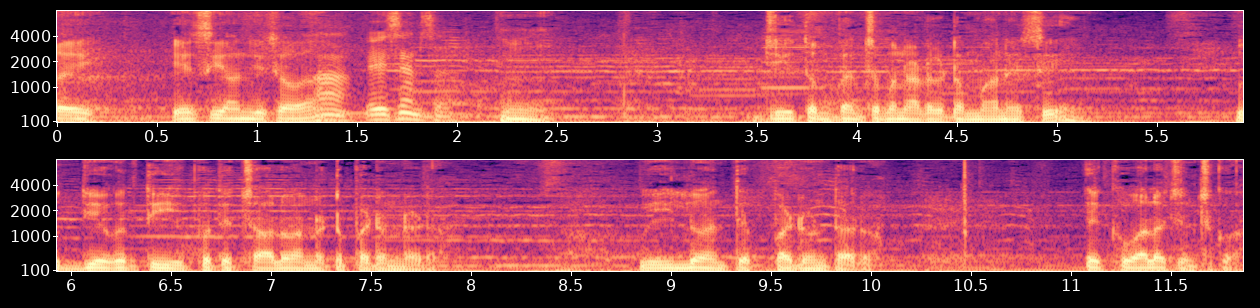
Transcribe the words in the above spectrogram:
రై ఏసీ ఆన్ చేసావా? వేసాను సార్. జీతం పెంచమని అడగటం మానేసి ఉద్యోగం తీయకపోతే చాలు అన్నట్టు పడి ఉన్నాడు వీళ్ళు అంతే పడి ఉంటారు ఎక్కువ ఆలోచించుకో.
